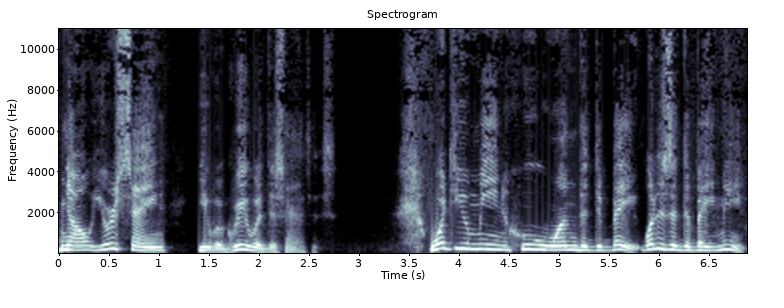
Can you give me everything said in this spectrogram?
No, you're saying you agree with DeSantis. What do you mean? Who won the debate? What does a debate mean?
